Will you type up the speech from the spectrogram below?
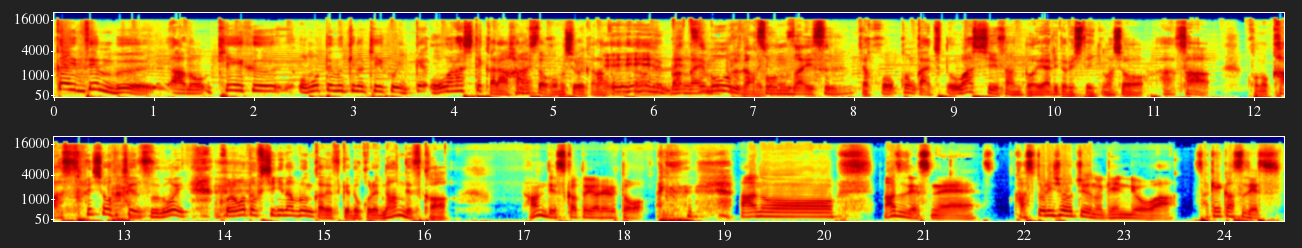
回全部、あの、系譜、表向きの系譜を一回終わらしてから話した方が面白いかなと思ったので、ええ番外編別ゴールが存在する。じゃあこう、今回はちょっとワッシーさんとやりとりしていきましょう。あ、さあ、このカストリ焼酎すごい、これまた不思議な文化ですけど、これ何ですか？何ですかと言われると、あのーまずですね、カストリ焼酎の原料は酒粕です。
